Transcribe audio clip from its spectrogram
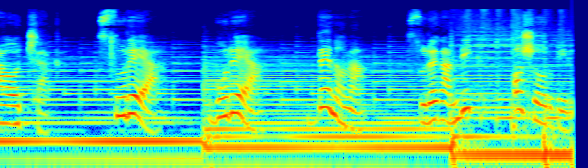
ahotsak, zurea, gurea, denona, zuregandik oso hurbil.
